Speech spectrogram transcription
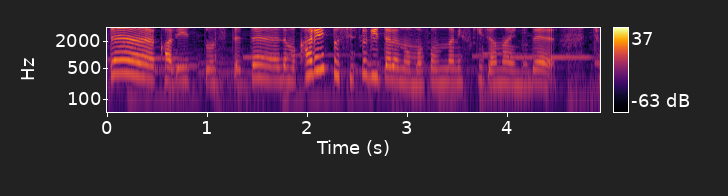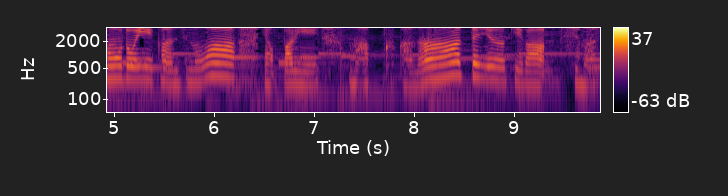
てカリッとしてて、でもカリッとしすぎてるのもそんなに好きじゃないので、ちょうどいい感じのは、やっぱりマックかなっていう気がします。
